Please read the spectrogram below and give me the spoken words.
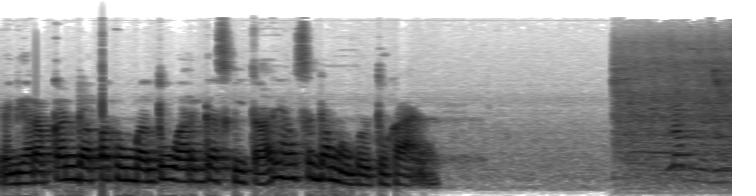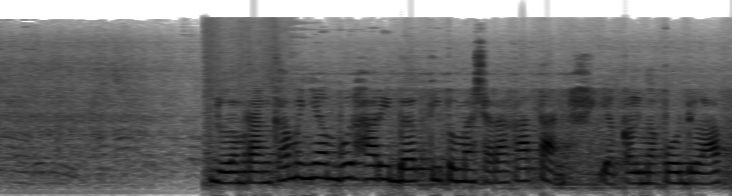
yang diharapkan dapat membantu warga sekitar yang sedang membutuhkan. Dalam rangka menyambut Hari Bakti Pemasyarakatan yang ke-58,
